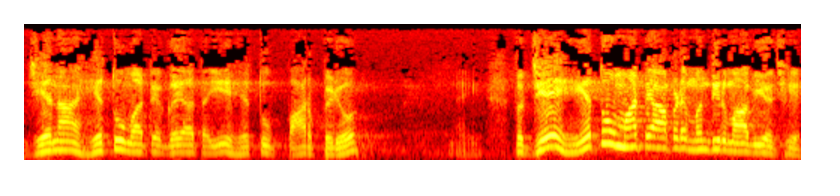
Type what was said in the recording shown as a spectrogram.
જેના હેતુ માટે ગયા હતા એ હેતુ પાર પડ્યો તો જે હેતુ માટે આપણે મંદિરમાં આવીએ છીએ,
